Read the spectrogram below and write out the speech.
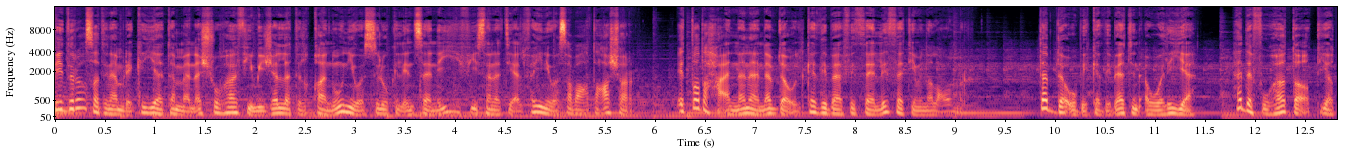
في دراسة أمريكية تم نشرها في مجلة القانون والسلوك الإنساني في سنة 2017 اتضح أننا نبدأ الكذب في الثالثة من العمر. تبدأ بكذبات أولية هدفها تغطية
